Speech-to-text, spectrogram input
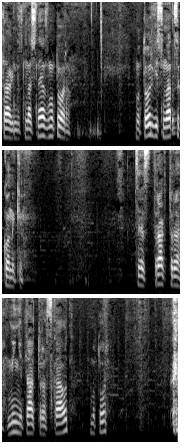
Так, почнемо з мотора. Мотор 18 коників. Це з трактора, міні-трактора Scout мотор.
